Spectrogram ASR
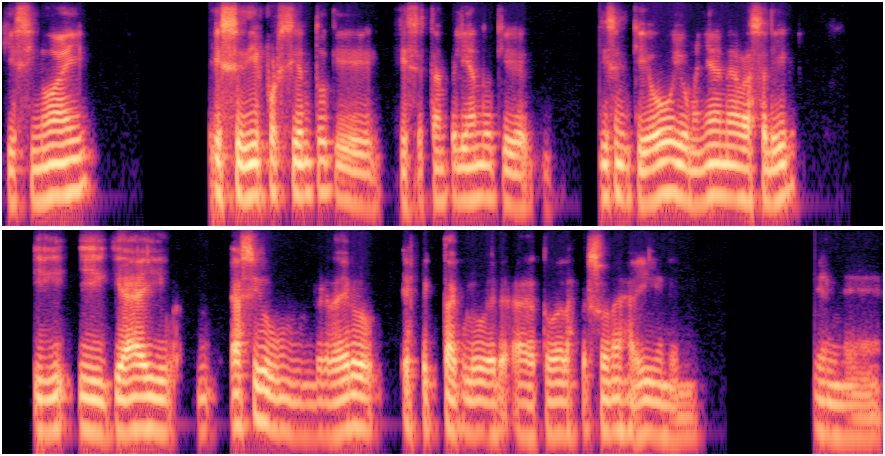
que si no hay ese 10% que, que se están peleando, que dicen que hoy o mañana va a salir, y, y que hay, ha sido un verdadero espectáculo ver a todas las personas ahí en, en, eh,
